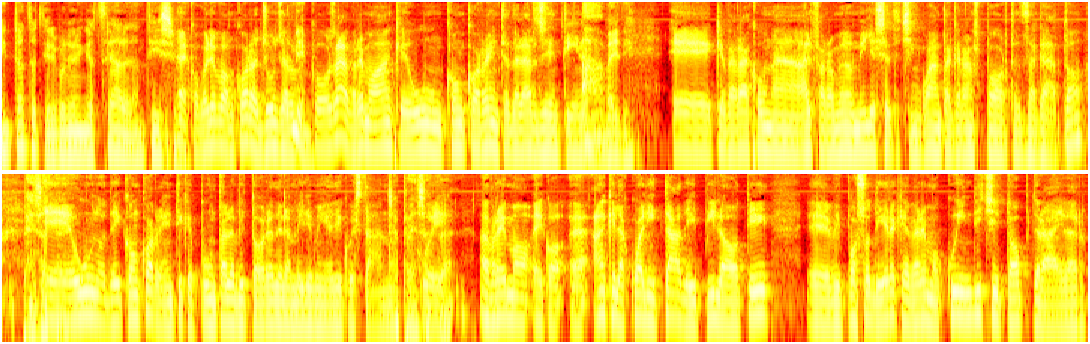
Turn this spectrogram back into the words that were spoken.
Intanto ti voglio ringraziare tantissimo. Ecco, volevo ancora aggiungere Dimmi. una cosa, avremo anche un concorrente dell'Argentina. Ah, vedi eh, che verrà con una Alfa Romeo 1750 Grand Sport Zagato è uno dei concorrenti che punta alla vittoria della Mille Miglia di quest'anno cioè, per cui avremo ecco, eh, anche la qualità dei piloti eh, vi posso dire che avremo 15 top driver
